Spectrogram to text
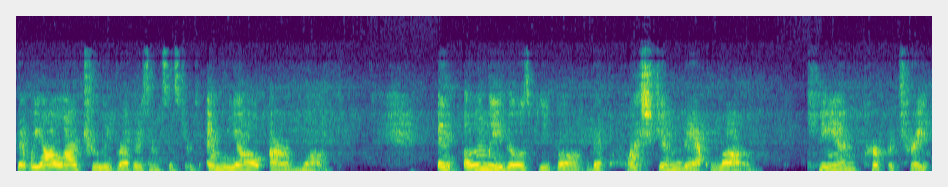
that we all are truly brothers and sisters, and we all are loved. And only those people that question that love can perpetrate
